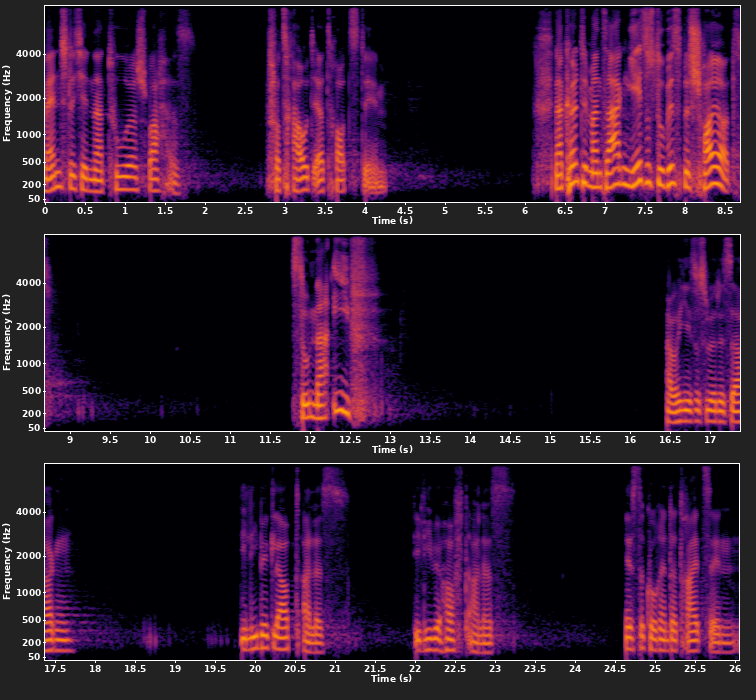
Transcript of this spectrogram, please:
menschliche Natur schwach ist, vertraut er trotzdem. Da könnte man sagen, Jesus, du bist bescheuert. So naiv. Aber Jesus würde sagen, die Liebe glaubt alles. Die Liebe hofft alles. 1. Korinther 13,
